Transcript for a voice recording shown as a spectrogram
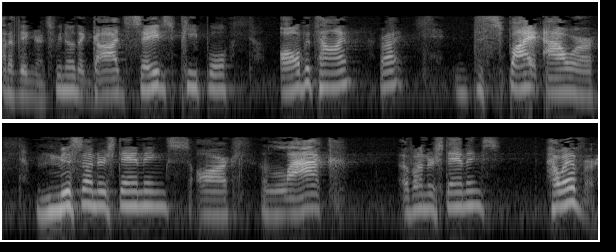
out of ignorance. We know that God saves people all the time, right? Despite our misunderstandings, our lack of understandings. However,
